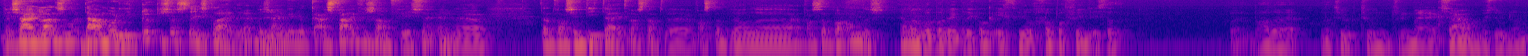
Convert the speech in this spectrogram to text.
we zijn langzaam, daarom worden die clubjes al steeds kleiner. Hè? We Ja. zijn in elkaars vijvers aan het vissen. En dat was in die tijd was dat, was dat, wel, was dat wel anders. Ja, maar wat, wat, ik, wat ik ook echt heel grappig vind is dat natuurlijk toen, toen ik mijn examen moest doen, dan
